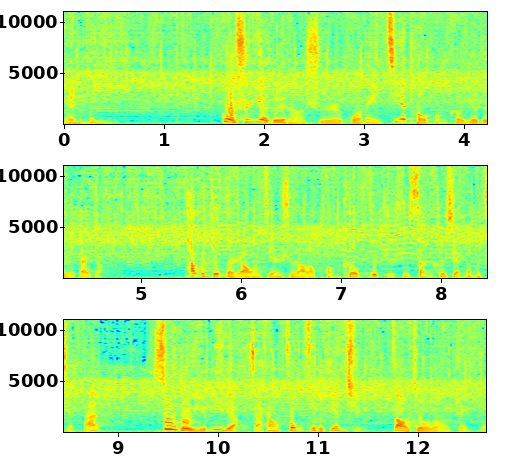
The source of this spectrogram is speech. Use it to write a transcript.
没什么意义。过失乐队呢是国内街头朋克乐队的代表，他们真的让我见识到了朋克不只是三和弦那么简单，速度与力量加上丰富的编曲，造就了这个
